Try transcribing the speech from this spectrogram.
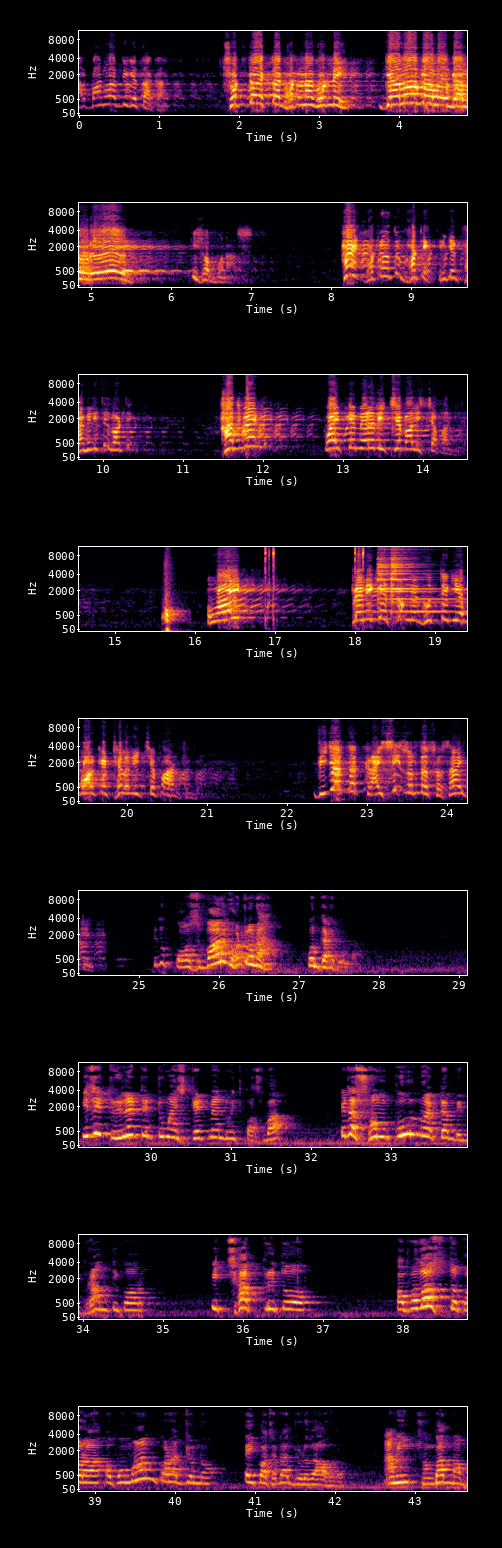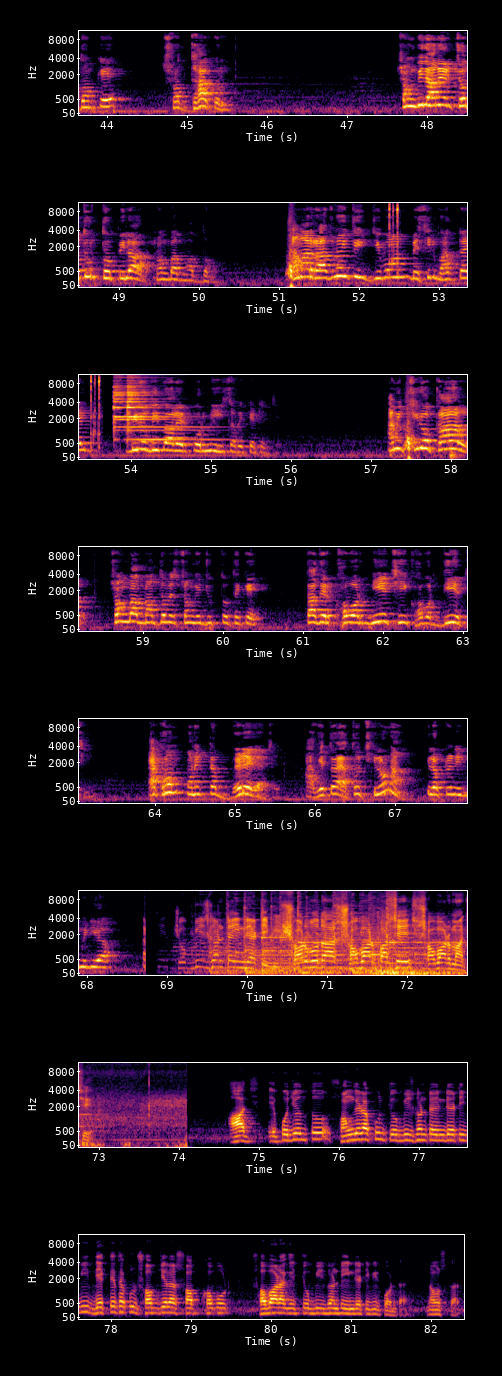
আর বাংলার দিকে তাকা ছোট্ট একটা ঘটনা ঘটলেই গেল গেল গেল রে। কি সব বোনাস হ্যাঁ ঘটনা তো ঘটে, নিজের ফ্যামিলিতে ঘটে। হাজবেন্ড ওয়াইফকে মেরে দিচ্ছে, বালিশ চাপা দিয়ে। ওয়াইফ প্রেমিকের সঙ্গে ঘুরতে গিয়ে বরকে ঠেলে দিচ্ছে পাহাড় থেকে। These are the crisis of the society কিন্তু কসবার ঘটনা কোনখানে বললাম? Is it related to my statement with Kasba এটা সম্পূর্ণ একটা বিভ্রান্তিকর, ইচ্ছাকৃত, অপদস্থ করা, অপমান করার জন্য এই কথাটা জুড়ে দেওয়া হলো। আমি সংবাদ মাধ্যমকে শ্রদ্ধা করি। সংবিধানের চতুর্থ পিলার সংবাদ মাধ্যম। আমার রাজনৈতিক জীবন বেশিরভাগটাই বিরোধী দলের কর্মী হিসাবে কেটেছে। আমি চিরকাল সংবাদ মাধ্যমের সঙ্গে যুক্ত থেকে তাদের খবর নিয়েছি খবর দিয়েছি। এখন অনেকটা বেড়ে গেছে। আগে তো এত ছিল না ইলেকট্রনিক মিডিয়া। চব্বিশ ঘণ্টা ইন্ডিয়া টিভি সর্বদা সবার পাশে সবার মাঝে। আজ এ পর্যন্ত সঙ্গে রাখুন চব্বিশ ঘণ্টা ইন্ডিয়া টিভি দেখতে থাকুন সব জেলার সব খবর। সবার আগে চব্বিশ ঘণ্টা ইন্ডিয়া টিভির পর্দায়। নমস্কার।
